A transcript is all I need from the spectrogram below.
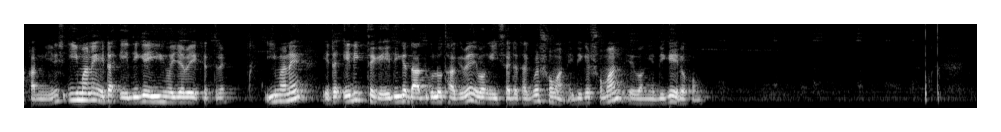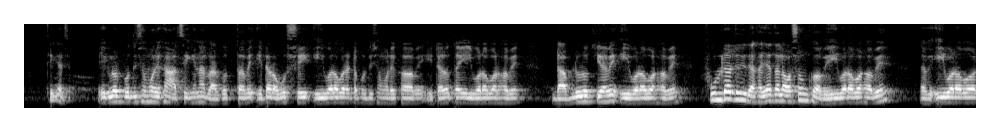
আকার নিয়ে ই মানে এটা এদিকে ই হয়ে যাবে এক্ষেত্রে। ই মানে এটা এদিক থেকে, এদিকে দাঁতগুলো থাকবে এবং এই সাইডে থাকবে সমান, এদিকে সমান এবং এদিকে এরকম। ঠিক আছে? এগুলোর প্রতিসম রেখা আছে কিনা বার করতে হবে, এটার অবশ্যই এই বরাবর একটা প্রতিসম রেখা হবে, এটারও তাই এই বরাবর হবে ডাব্লুরও কি হবে, এই বরাবর হবে। ফুলটার যদি দেখা যায় তাহলে অসংখ্য হবে, এই বরাবর হবে। দেখো, এই বরাবর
